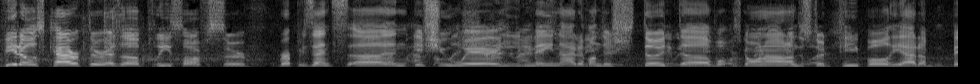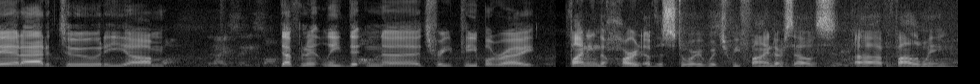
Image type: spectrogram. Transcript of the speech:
Vito's character as a police officer represents uh, an issue where he may not have understood uh, what was going on, understood people. He had a bad attitude. He um, definitely didn't uh, treat people right. Finding the heart of the story, which we find ourselves uh, following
